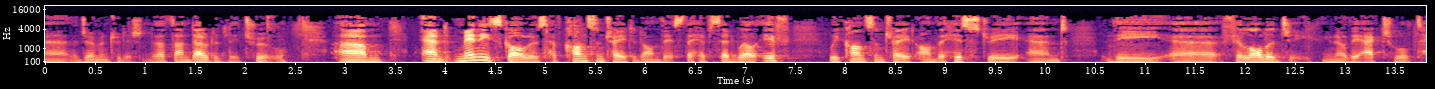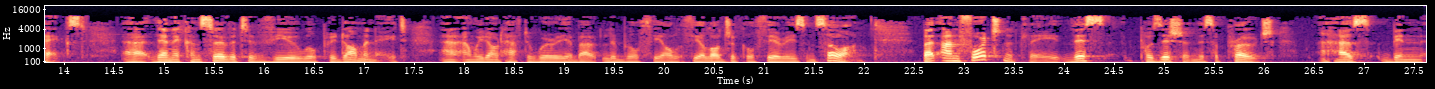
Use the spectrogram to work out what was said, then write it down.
uh, the German tradition. That's undoubtedly true. Um, and many scholars have concentrated on this. They have said, well, if we concentrate on the history and the uh, philology, you know, the actual text, uh, then a conservative view will predominate, uh, and we don't have to worry about liberal theo- theological theories and so on. But unfortunately, this position, this approach, has been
